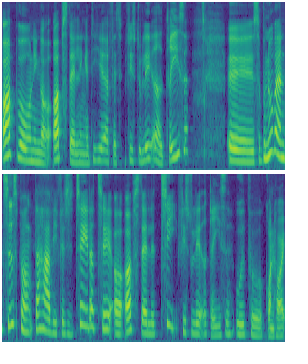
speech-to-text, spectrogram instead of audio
opvågning og opstalling af de her fistulerede grise. Øh, så på nuværende tidspunkt, der har vi faciliteter til at opstalle 10 fistulerede grise ude på Grønhøj.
